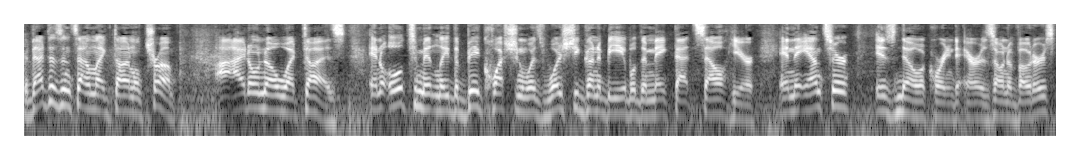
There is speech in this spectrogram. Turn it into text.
If that doesn't sound like Donald Trump, I, I don't know what does. And ultimately, the big question was, was she going to be able to make that sell here? And the answer is no, according to Arizona voters.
